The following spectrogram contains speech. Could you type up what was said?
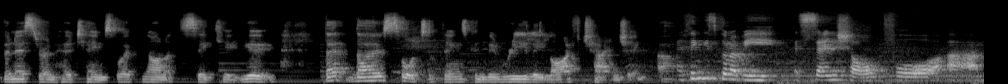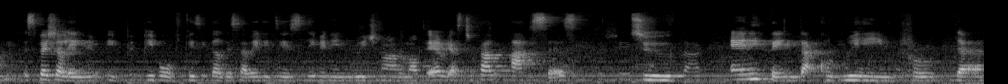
Vanesa and her team's working on at the CQU, that those sorts of things can be really life changing. I think it's going to be essential for, um, especially people with physical disabilities living in regional and remote areas, to have access to anything that could really improve the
